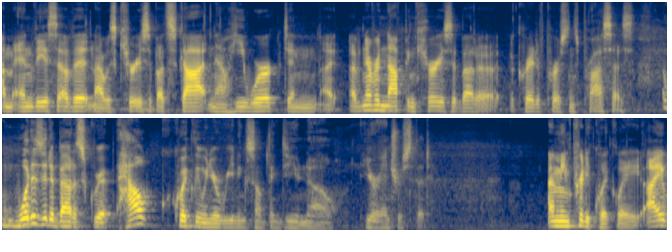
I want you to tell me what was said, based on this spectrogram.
I'm envious of it, and I was curious about Scott and how he worked, and I, have never not been curious about a, a, creative person's process. What is it about a script? How quickly, when you're reading something, do you know you're interested? I mean, pretty quickly. I,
